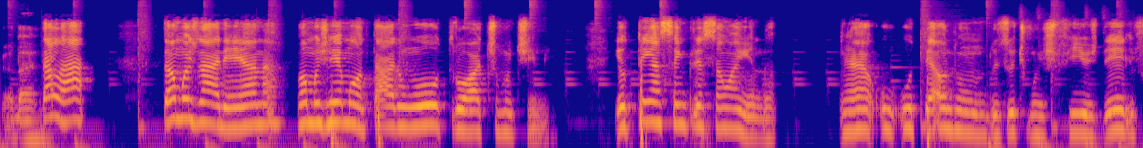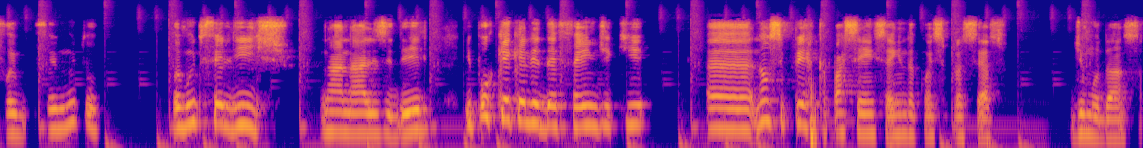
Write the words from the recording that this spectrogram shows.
Verdade. tá lá. Estamos na arena, vamos remontar um outro ótimo time. Eu tenho essa impressão ainda. É, o, o Theo, num dos últimos fios dele, foi, foi, muito, foi muito feliz na análise dele. E por que, que ele defende que é, não se perca paciência ainda com esse processo de mudança?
